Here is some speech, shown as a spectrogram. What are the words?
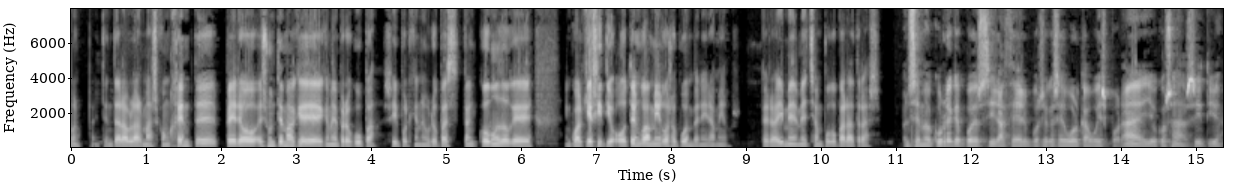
bueno, para intentar hablar más con gente, pero es un tema que, me preocupa, sí, porque en Europa es tan cómodo que en cualquier sitio o tengo amigos o pueden venir amigos, pero ahí me, echa un poco para atrás. Se me ocurre que puedes ir a hacer, pues yo que sé, workaways por ahí o cosas así, tío.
